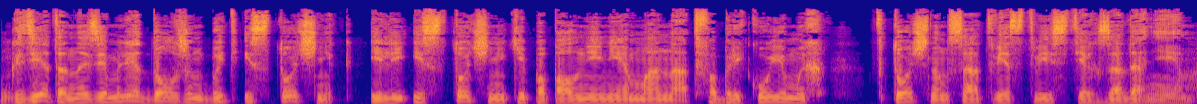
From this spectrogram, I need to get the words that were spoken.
Где-то на Земле должен быть источник или источники пополнения монад, фабрикуемых в точном соответствии с тех заданием.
